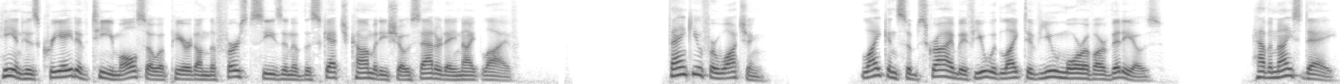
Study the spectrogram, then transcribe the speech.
He and his creative team also appeared on the first season of the sketch comedy show Saturday Night Live. Thank you for watching. Like and subscribe if you would like to view more of our videos. Have a nice day.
